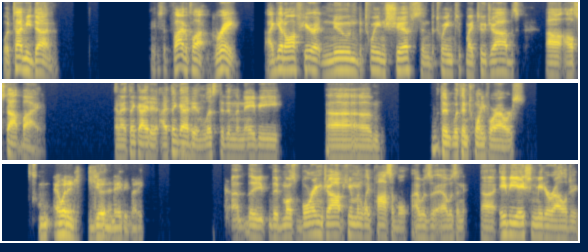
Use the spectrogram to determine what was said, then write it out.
"What time you done?" He said, five o'clock. Great. I get off here at noon between shifts and between two, my two jobs. Uh, I'll stop by. And I think I did. I think I had enlisted in the Navy um, within within 24 hours. And what did you do in the Navy, buddy? Uh, the the most boring job humanly possible. I was I was an uh, aviation meteorology.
